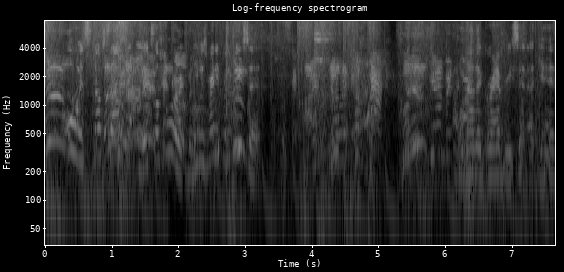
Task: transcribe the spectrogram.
Oh, it snuffs out the EXO forward, but he was ready for the reset. I smell a comeback! Will this gambit work? Another grab reset again.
